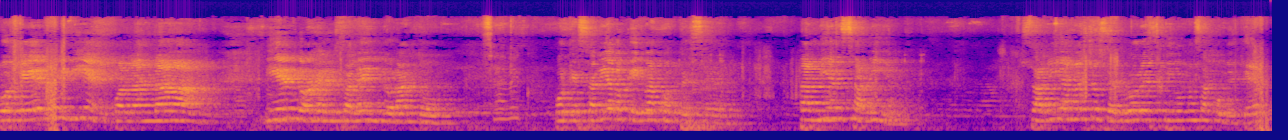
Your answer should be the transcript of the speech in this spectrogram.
porque él muy bien cuando andaba viendo a Jerusalén llorando, porque sabía lo que iba a acontecer. También sabía, sabía nuestros errores que íbamos a cometer.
